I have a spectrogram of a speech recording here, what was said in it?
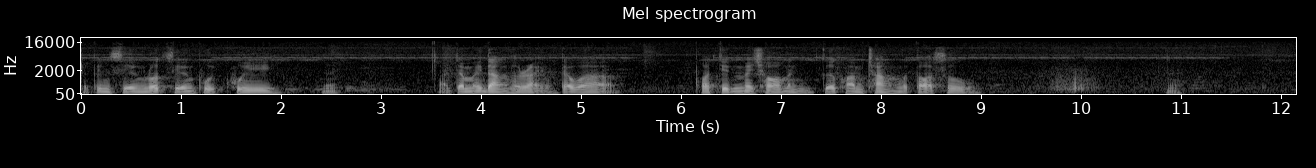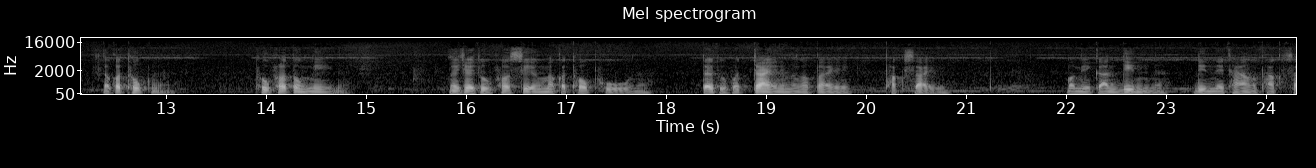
จะเป็นเสียงรถเสียงพูดคุยนะอาจจะไม่ดังเท่าไหร่ แต่ว่าพอจิตไม่ชอบมันเกิดความชังก็ต่อสู้นะแล้วก็ทุกข์นะทุกข์เพราะตรงนี้นะไม่ใช่ทุกข์เพราะเสียงมากระทบหูนะแต่ทุกข์เพราะใจนี่มันก็ไปผักใสมันมีการดิ้นนะ ดิ้นในทางผักใส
